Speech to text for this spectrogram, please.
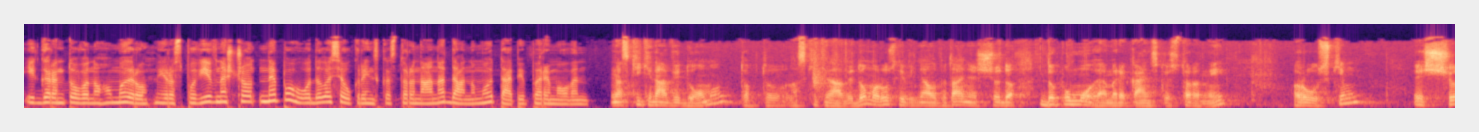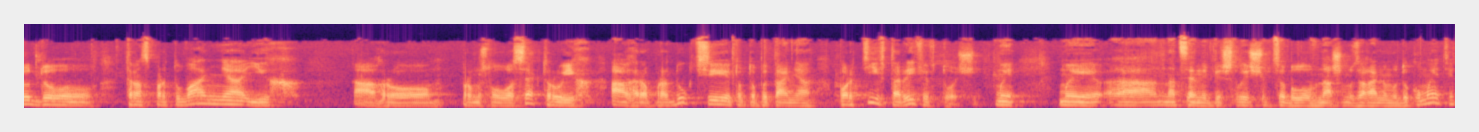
і гарантованого миру, і розповів, на що не погодилася українська сторона на даному етапі перемовин. Наскільки нам відомо, тобто наскільки нам відомо, руски підняли питання щодо допомоги американської сторони русським щодо транспортування їх агропромислового сектору, їх агропродукції, тобто питання портів, тарифів тощо. Ми, ми е, на це не пішли, щоб це було в нашому загальному документі.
